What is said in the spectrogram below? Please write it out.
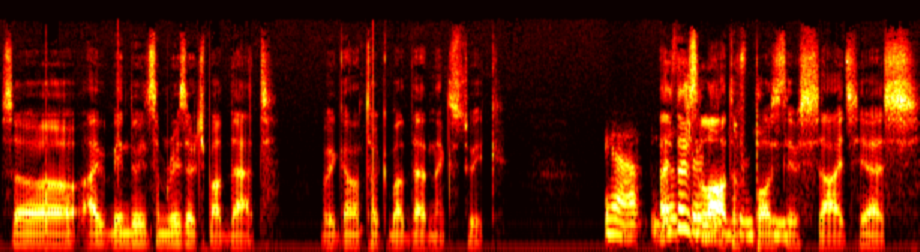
So I've been doing some research about that. We're gonna talk about that next week. Yeah. I think that's there's a lot of positive sides. Yes.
